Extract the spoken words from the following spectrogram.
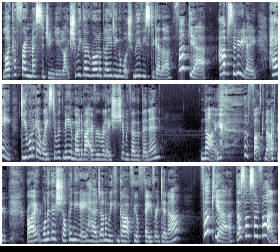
Like a friend messaging you, like, should we go rollerblading and watch movies together? Fuck yeah, absolutely. Hey, do you want to get wasted with me and moan about every relationship we've ever been in? No. Fuck no. Right? Want to go shopping and get your hair done and we can go out for your favorite dinner? Fuck yeah. That sounds so fun.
